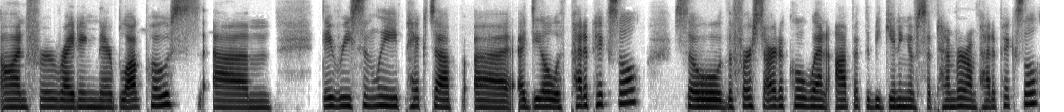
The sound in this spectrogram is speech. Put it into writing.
on for writing their blog posts. Um, they recently picked up uh, a deal with Petapixel. So the first article went up at the beginning of September on Petapixel.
